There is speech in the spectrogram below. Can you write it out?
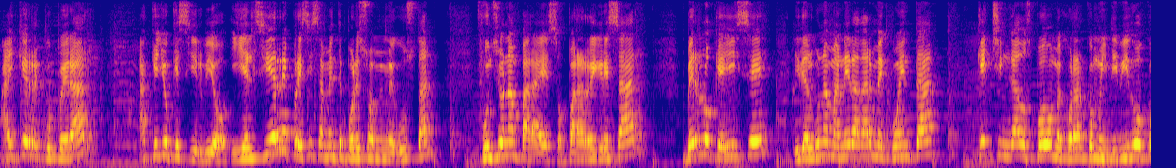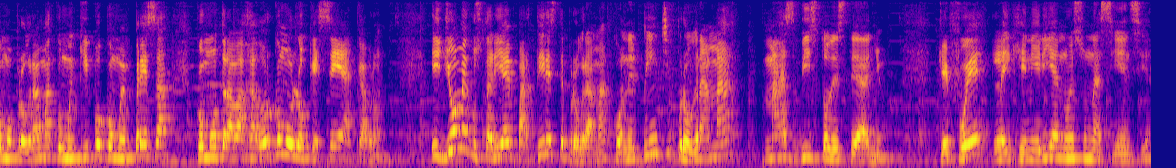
Hay que recuperar aquello que sirvió. Y el cierre, precisamente por eso a mí me gustan, funcionan para eso, para regresar, ver lo que hice y de alguna manera darme cuenta qué chingados puedo mejorar como individuo, como programa, como equipo, como empresa, como trabajador, como lo que sea, cabrón. Y yo me gustaría partir este programa con el pinche programa más visto de este año, que fue La ingeniería no es una ciencia.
